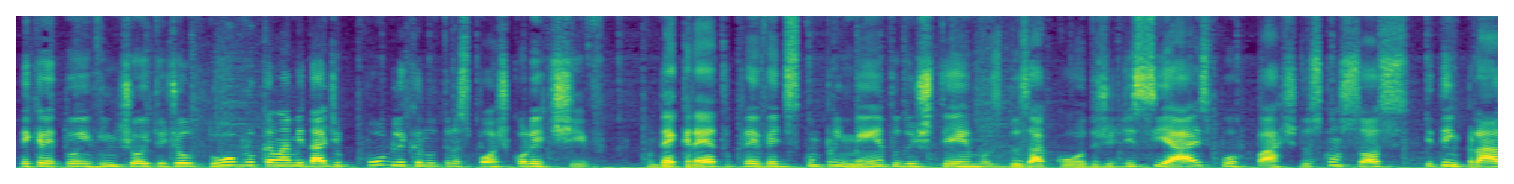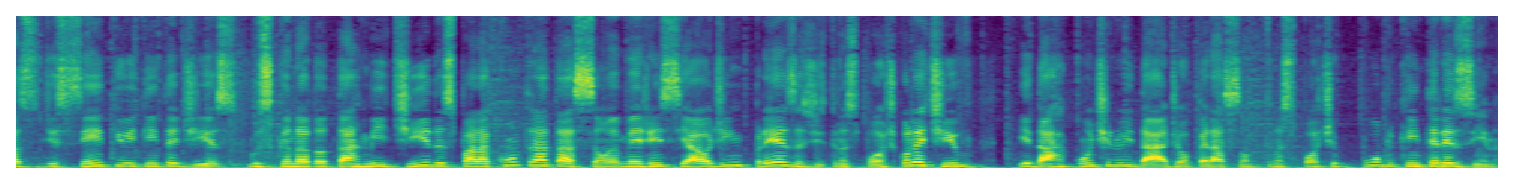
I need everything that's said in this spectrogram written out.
decretou em 28 de outubro calamidade pública no transporte coletivo. O decreto prevê descumprimento dos termos dos acordos judiciais por parte dos consórcios e tem prazo de 180 dias, buscando adotar medidas para a contratação emergencial de empresas de transporte coletivo e dar continuidade à operação do transporte público em Teresina.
